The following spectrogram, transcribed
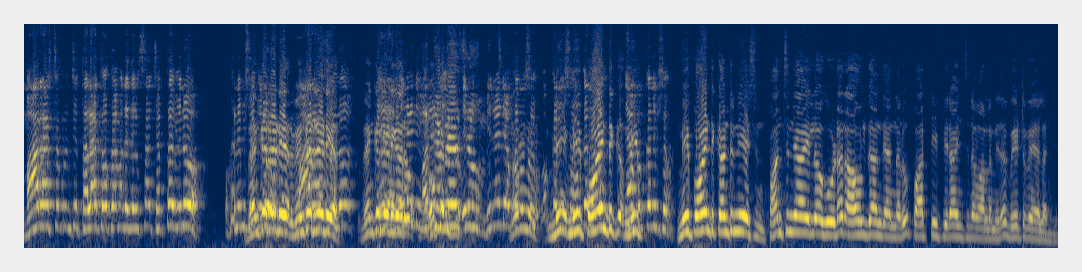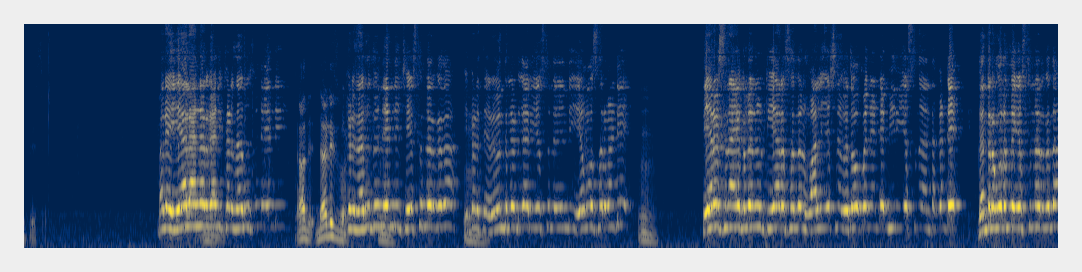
మహారాష్ట్ర గురించి తలా తోకమని తెలుసా? చెప్తా విను. ఒక నిమిషం వెంకటరెడ్డి గారు. వెంకటరెడ్డి గారు, వెంకటరెడ్డి గారు, మీ- పాయింట్. మీ- పాయింట్ కంటిన్యూయేషన్ పంచన్యాయలో కూడా రాహుల్ గాంధీ అన్నారు పార్టీ ఫిరాయించిన వాళ్ళ మీద వేటు వేయాలని చెప్పేసి. మరి వేయాలన్నారు కానీ ఇక్కడ జరుగుతుంది ఏంది? ఇక్కడ జరుగుతుంది ఏంది? చేస్తున్నారు కదా. ఇక్కడ రేవంత్ రెడ్డి గారు చేస్తున్నది ఏంది? ఏమవసరం అండి? టీఆర్ఎస్ నాయకులను టీఆర్ఎస్ వాళ్ళు చేసిన విధవ పని అంటే మీరు చేస్తున్నారు. అంతకంటే గందరగోళంగా చేస్తున్నారు కదా.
